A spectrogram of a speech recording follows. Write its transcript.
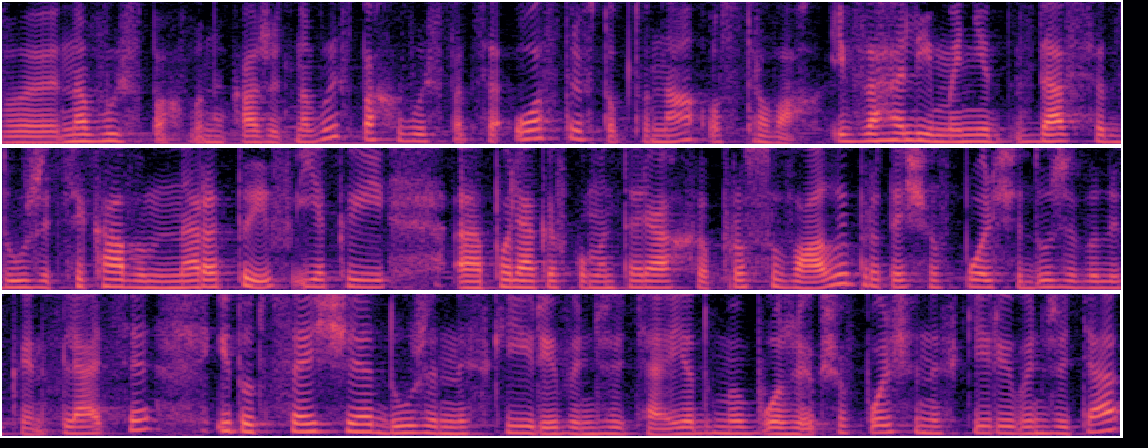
в на виспах. Вони кажуть, на виспах виспа це острів, тобто на островах. І взагалі мені здався дуже цікавим наратив, який е, поляки в коментарях просували про те, що в Польщі дуже велика інфляція, і тут все ще дуже низький рівень життя. Я думаю, боже, якщо в Польщі низький рівень життя,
